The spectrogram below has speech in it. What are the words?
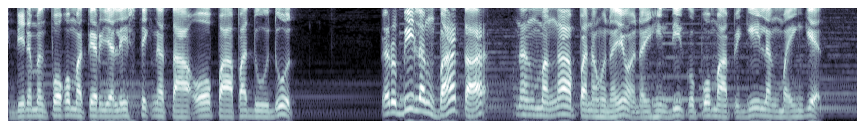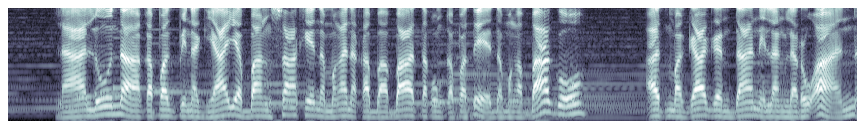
Hindi naman po ako materialistic na tao papadudot. Pero bilang bata ng mga panahon na yon ay hindi ko po mapigilang mainggit. Lalo na kapag pinagyayabang sa akin ng mga nakababata kong kapatid ang mga bago at magaganda nilang laruan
